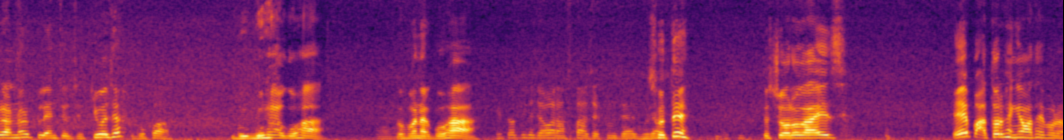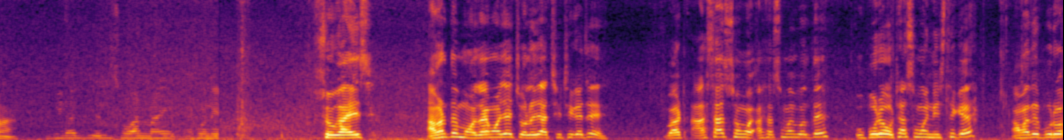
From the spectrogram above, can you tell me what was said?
উড়ানোর প্ল্যান চলছে। কি বলছো? গুফা গুহা গুহা। গুহা না গুহা। ভেতর দিকে যাওয়ার রাস্তা আছে একটু যাই ঘুরে সত্যি? তো চলো গাইজ এ পাথর ভেঙে মাথায় পড়ে না। শোয়ার নাই এখন সো গাইজ আমরা তো মজায় মজায় চলে যাচ্ছি ঠিক আছে? বাট আসার সময় আসার সময় বলতে উপরে ওঠার সময় নিচ থেকে আমাদের পুরো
